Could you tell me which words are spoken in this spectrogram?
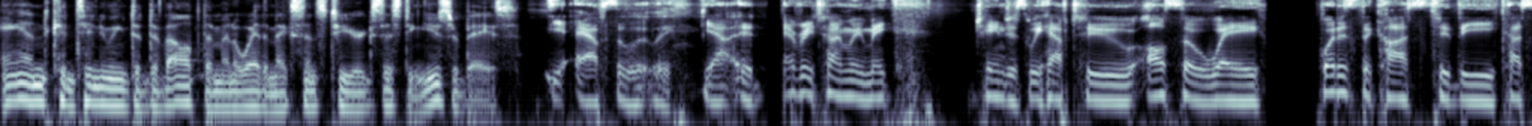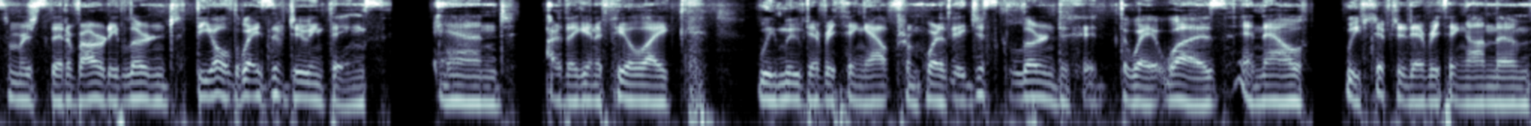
and continuing to develop them in a way that makes sense to your existing user base? Yeah, absolutely. Yeah. It, every time we make changes, we have to also weigh what is the cost to the customers that have already learned the old ways of doing things? And are they going to feel like we moved everything out from where they just learned it the way it was? And now we've shifted everything on them.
